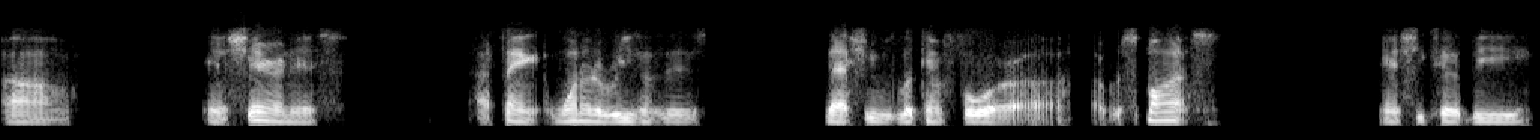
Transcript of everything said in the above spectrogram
um, in sharing this, I think one of the reasons is that she was looking for uh, a response, and she could be,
